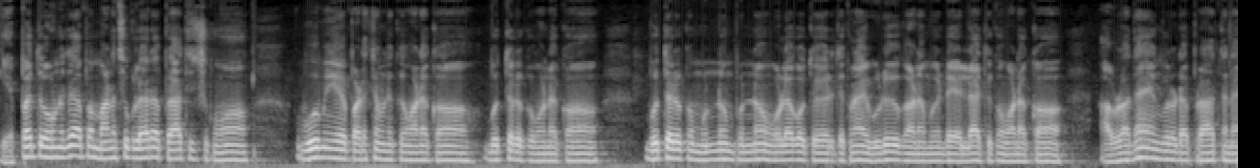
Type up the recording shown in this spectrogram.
எப்போ தோணுதோ அப்போ மனசுக்குள்ளார பிரார்த்திச்சுக்குவோம். பூமியை படைத்தவனுக்கு வணக்கம் புத்தருக்கு வணக்கம் புத்தருக்கு முன்னும் பின்னும் உலக துயரத்துக்கெலாம் விடுவு காண முயன்ற எல்லாத்துக்கும் வணக்கம். அவ்வளோதான் எங்களோட பிரார்த்தனை.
